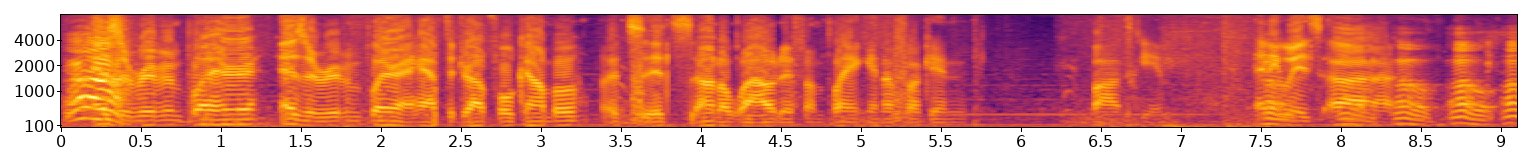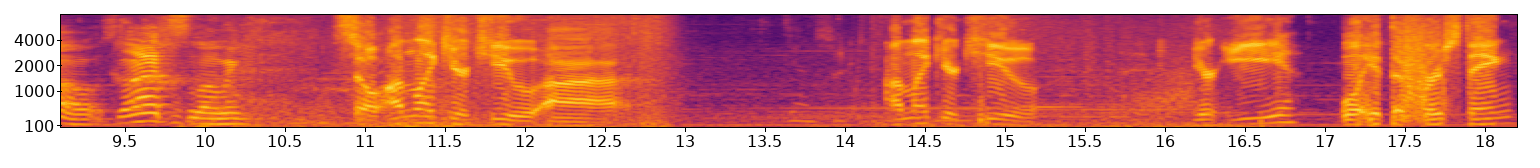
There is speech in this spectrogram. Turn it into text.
Ah! as a Riven player, as a Riven player, I have to drop full combo. It's it's unallowed if I'm playing in a fucking bots game. Anyways, oh, uh, oh, oh, oh, so that's slowing. So unlike your Q, uh, unlike your Q, your E will hit the first thing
